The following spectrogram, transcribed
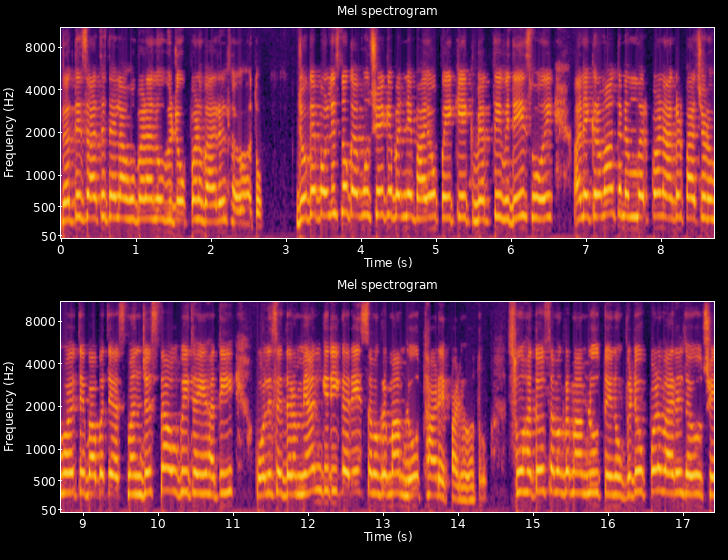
વ્યક્તિ સાથે થયેલા હોબાળાનો વીડિયો પણ વાયરલ થયો હતો. જોકે પોલીસનું કહેવું છે કે બંને ભાઈઓ પૈકી એક વ્યક્તિ વિદેશ હોય અને ક્રમાંક નંબર પણ આગળ પાછળ હોય તે બાબતે અસમંજસતા ઊભી થઈ હતી. પોલીસે દરમિયાનગીરી કરી સમગ્ર મામલો થાળે પાડ્યો હતો. શું હતો સમગ્ર મામલો? તેનો વીડિયો પણ વાયરલ થયો છે.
